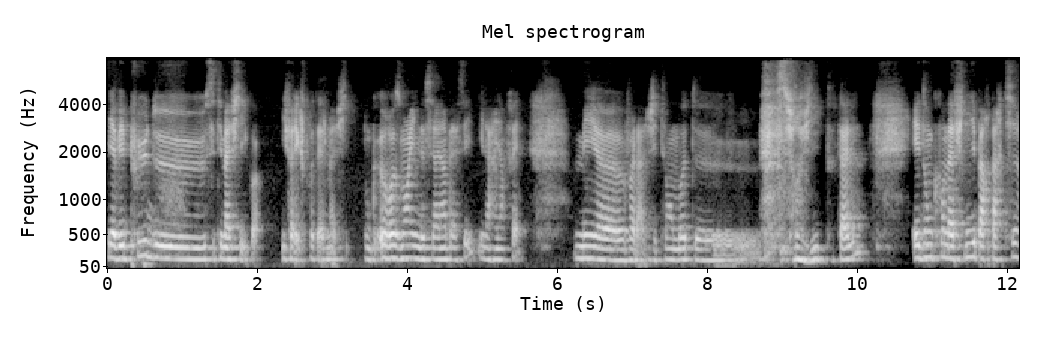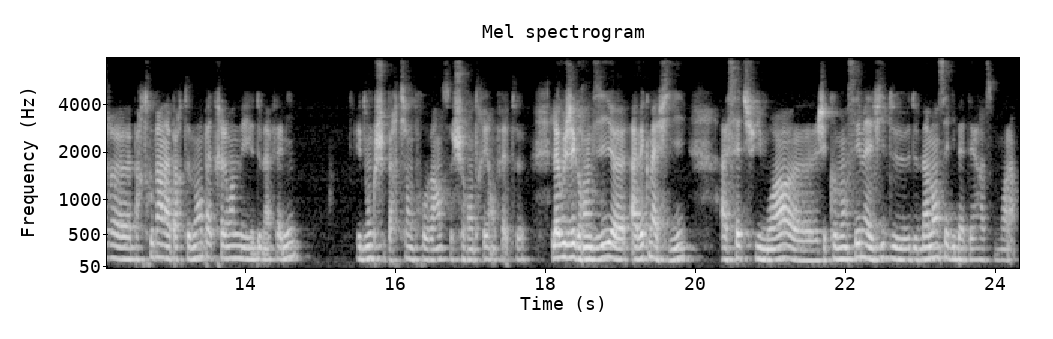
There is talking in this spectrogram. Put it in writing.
il y avait plus de, c'était ma fille quoi. Il fallait que je protège ma fille. Donc heureusement il ne s'est rien passé, il a rien fait. Mais euh, voilà, j'étais en mode euh, survie totale. Et donc, on a fini par partir, euh, par trouver un appartement pas très loin de, de, ma famille. Et donc, je suis partie en province. Je suis rentrée, en fait, là où j'ai grandi, avec ma fille. À 7-8 mois, j'ai commencé ma vie de, de, maman célibataire à ce moment-là.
